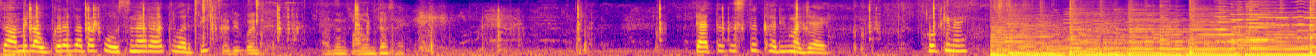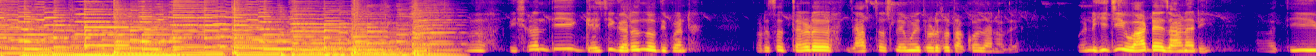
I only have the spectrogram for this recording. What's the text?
सो आम्ही लवकरच आता पोहोचणार आहोत वरती. तरी पण अजून पाऊन तास आहे. त्यातच तर खरी मजा आहे. हो की नाही? विश्रांती घ्यायची गरज नव्हती पण थोडंसं चढ जास्त असल्यामुळे थोडंसं थकवा जाणवलं आहे पण ही जी वाट आहे जाणारी ती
